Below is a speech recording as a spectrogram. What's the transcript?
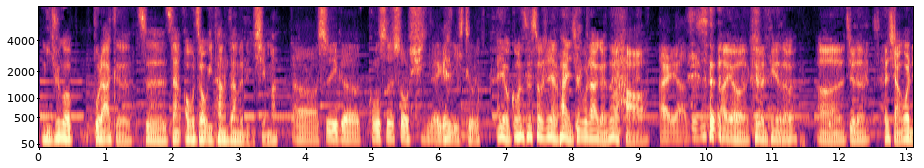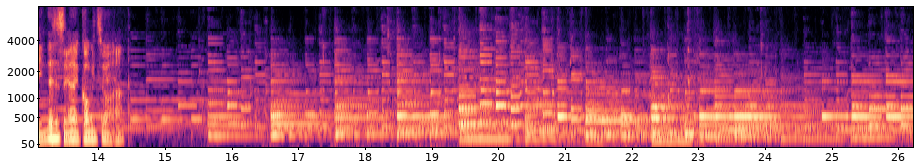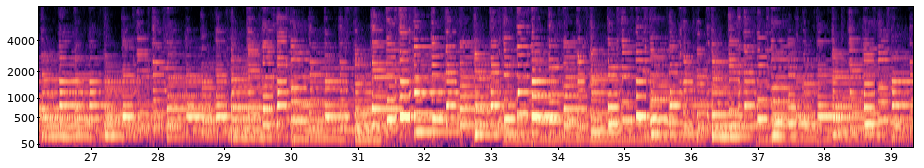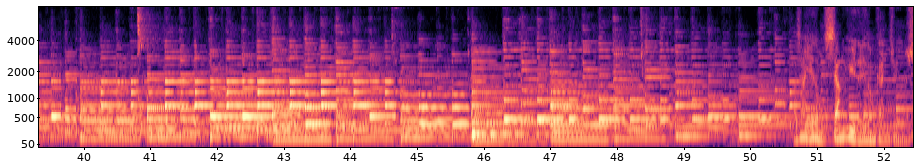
你去过？布拉格是在欧洲一趟这样的旅行吗？呃，是一个公司受训的一个旅途。哎呦，公司受训也派你去布拉格，那么好。哎呀，真是哎呦，Kevin 听了都呃觉得很想问你，那是什么样的工作啊？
